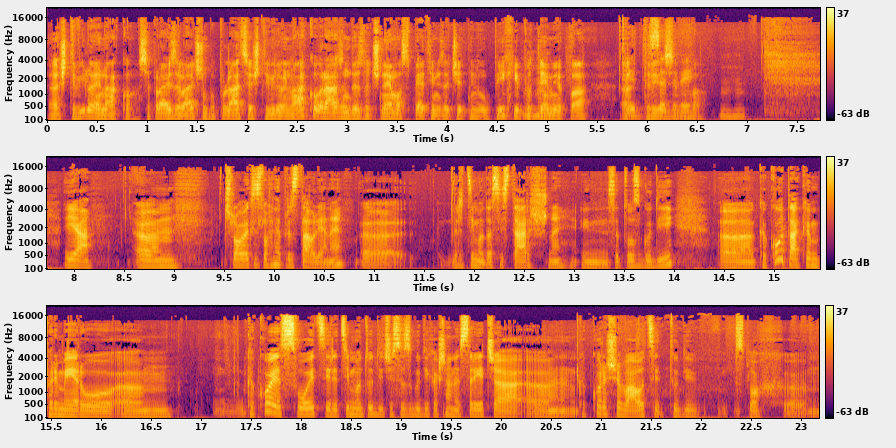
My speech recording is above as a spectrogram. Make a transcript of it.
Uh, število je enako, se pravi, za lajčno populacijo je število enako, razen da začnemo s petimi začetnimi upihi, uh -huh. potem je pa uh, 32. Ja, um, človek si sploh ne predstavlja, ne? Uh, recimo, da si starš ne, in se to zgodi. Uh, kako v takem primeru, um, kako je svojci, recimo tudi, če se zgodi kakšna nesreča, uh, kako reševalci tudi sploh um,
